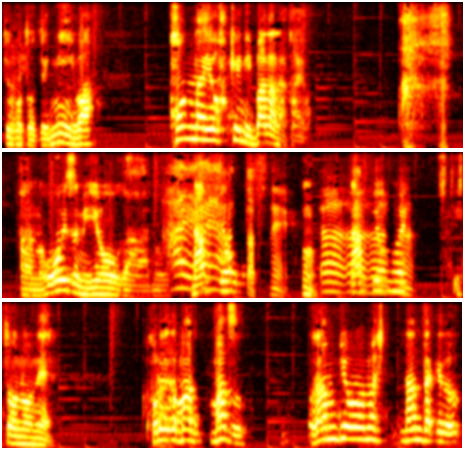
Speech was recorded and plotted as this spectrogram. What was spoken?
ということで、2位は、こんな夜更けにバナナかよ。あの、大泉洋が、あの、はい、難はい、あ病ったっすね。うんうん難病のうん人のね、これがま、まず、難病の人なんだけど、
